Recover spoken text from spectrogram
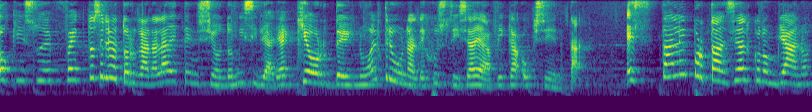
o que en su defecto se le otorgara la detención domiciliaria que ordenó el Tribunal de Justicia de África Occidental. Está la importancia del colombiano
